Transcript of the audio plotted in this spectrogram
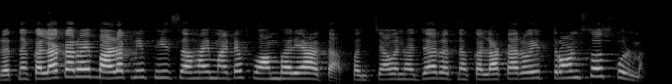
રત્ન કલાકારોએ બાળકની ફી સહાય માટે ફોર્મ ભર્યા હતા. પંચાવન હજાર રત્ન કલાકારોએ ત્રણસો સ્કૂલમાં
